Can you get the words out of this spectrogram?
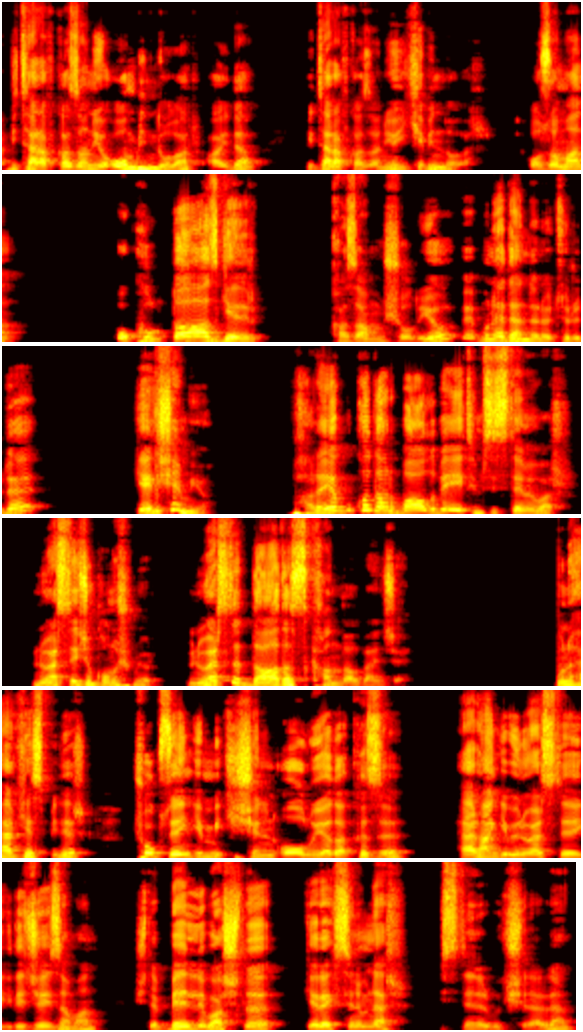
Ya bir taraf kazanıyor 10 bin dolar ayda, bir taraf kazanıyor 2 bin dolar. O zaman okul daha az gelir kazanmış oluyor ve bu nedenden ötürü de gelişemiyor. Paraya bu kadar bağlı bir eğitim sistemi var. Üniversite için konuşmuyorum. Üniversite daha da skandal bence. Bunu herkes bilir. Çok zengin bir kişinin oğlu ya da kızı herhangi bir üniversiteye gideceği zaman işte belli başlı gereksinimler istenir bu kişilerden.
